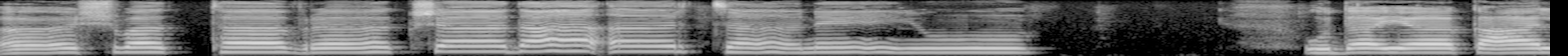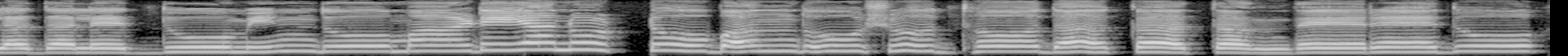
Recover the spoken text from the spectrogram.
अश्वत्थवृक्षदा अर्चनेयु ಉದಯ ಕಾಲದಲೆದ್ದು ಮಿಂದು ಮಡಿಯ ನುಟ್ಟು ಬಂದು ಶುದ್ಧೋದಕ ತಂದೆರೆದು,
